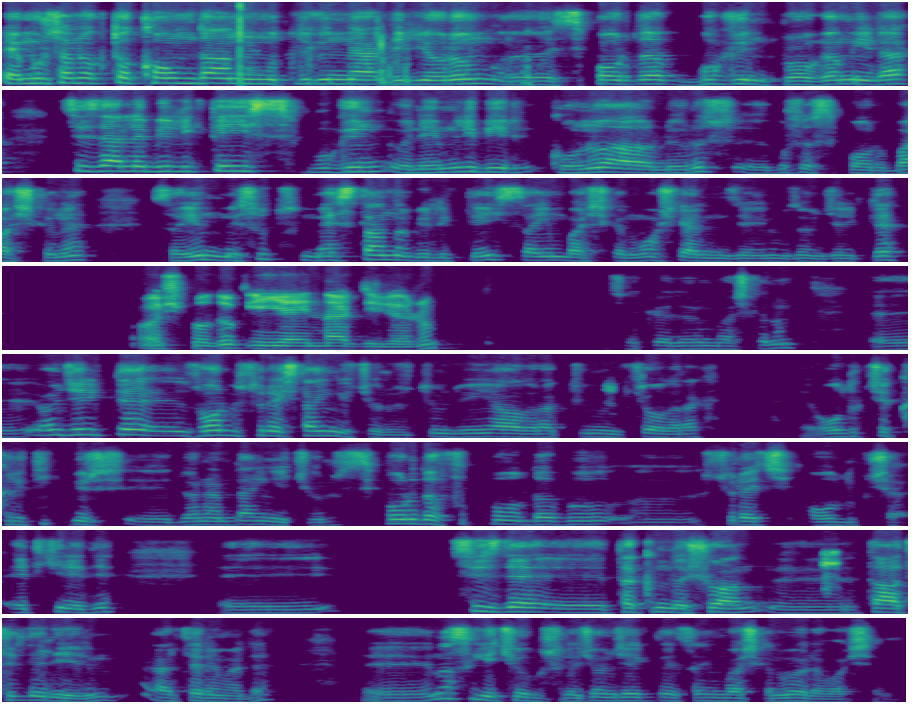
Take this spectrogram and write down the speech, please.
Emursa.com'dan mutlu günler diliyorum. E, sporda bugün programıyla sizlerle birlikteyiz. Bugün önemli bir konu ağırlıyoruz. E, Bursa Spor Başkanı Sayın Mesut Mestan'la birlikteyiz. Sayın Başkanım hoş geldiniz yayınımıza öncelikle. Hoş bulduk. İyi yayınlar diliyorum. Teşekkür ederim başkanım. E, öncelikle zor bir süreçten geçiyoruz. Tüm dünya olarak, tüm ülke olarak e, oldukça kritik bir e, dönemden geçiyoruz. Sporu da futbolda bu e, süreç oldukça etkiledi. Siz de e, takımda şu an e, tatilde diyelim, ertelemede. E, nasıl geçiyor bu süreç? Öncelikle Sayın Başkanım öyle başlayalım.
